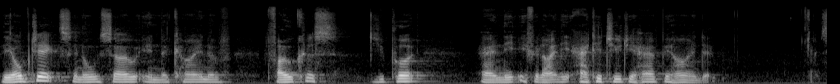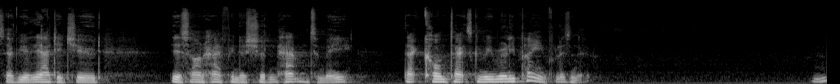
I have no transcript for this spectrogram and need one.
the objects and also in the kind of focus you put and the, if you like, the attitude you have behind it. So if you have the attitude, this unhappiness shouldn't happen to me, that contact's going to be really painful, isn't it? Hmm?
